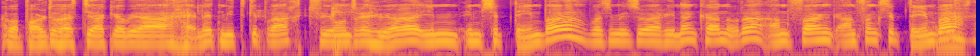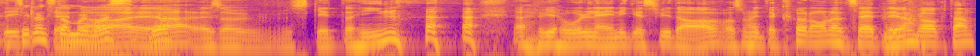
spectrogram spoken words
Aber Paul, du hast ja, glaube ich, ein Highlight mitgebracht für unsere Hörer im, im September, was ich mich so erinnern kann, oder? Anfang, Anfang September. Richtig, Erzähl uns da mal genau, was. Ja, also es geht dahin. wir holen einiges wieder auf, was wir in der Corona-Zeit nicht Ja. gemacht haben.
